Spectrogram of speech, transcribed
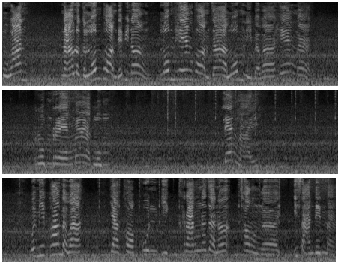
มื้อวานหนาวแล้วก็ลมพร้อมเด้พี่น้องลมแห้งพร้อมจ้าลมนี่แบบว่าแห้งมากลมแรงมากลม แรงหลายโอ้ยมีความแบบว่า อยากขอบคุณอีกครั้งนะจ๊ะเนาะช่องอีสานเดนมาร์ก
